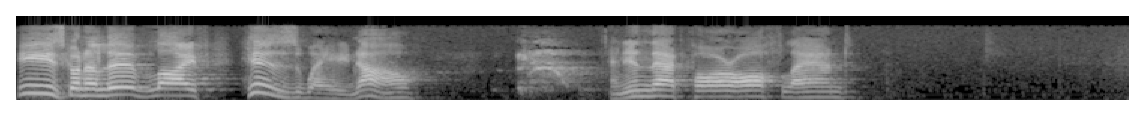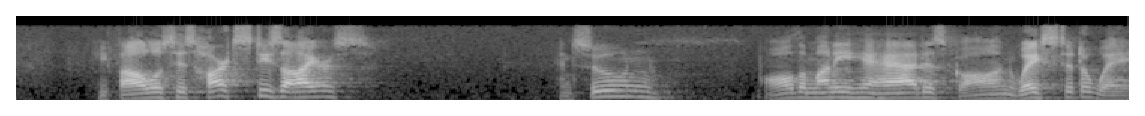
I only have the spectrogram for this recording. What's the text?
He's going to live life his way now. And in that far off land, he follows his heart's desires. And soon, all the money he had is gone, wasted away.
